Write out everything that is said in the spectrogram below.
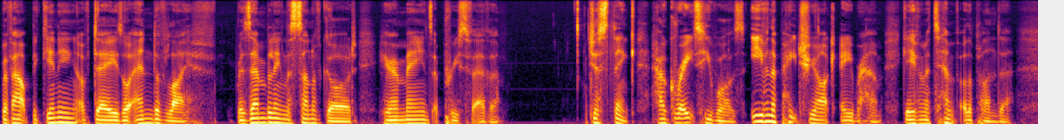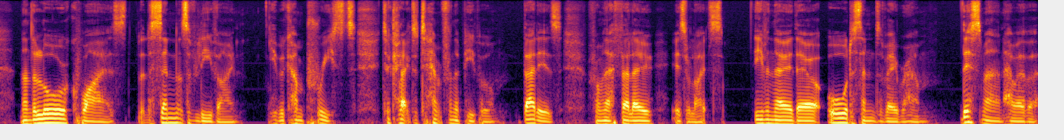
without beginning of days or end of life, resembling the Son of God, he remains a priest forever. Just think how great he was. Even the patriarch Abraham gave him a tenth of the plunder. Now the law requires that descendants of Levi he become priests to collect a tenth from the people, that is, from their fellow Israelites, even though they are all descendants of Abraham. This man, however,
